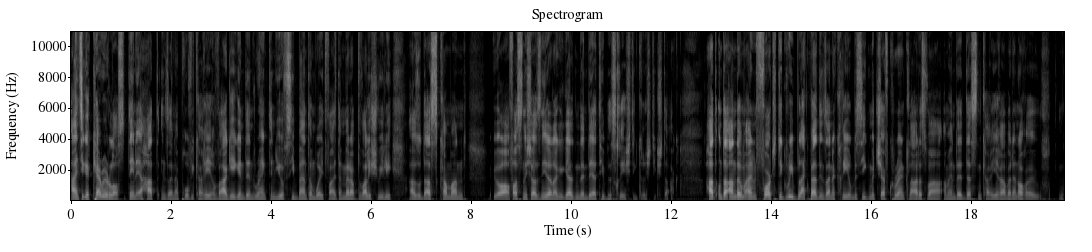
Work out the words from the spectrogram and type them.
Einziger Carrier Loss, den er hat in seiner Profikarriere, war gegen den rankten UFC Bantamweight Fighter Merab Dvalishvili. Also das kann man ja fast nicht als Niederlage gelten, denn der Typ ist richtig, richtig stark. Hat unter anderem einen Fourth Degree Black Belt in seiner Karriere besiegt mit Jeff Curran. Klar, das war am Ende dessen Karriere, aber dennoch äh, ein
